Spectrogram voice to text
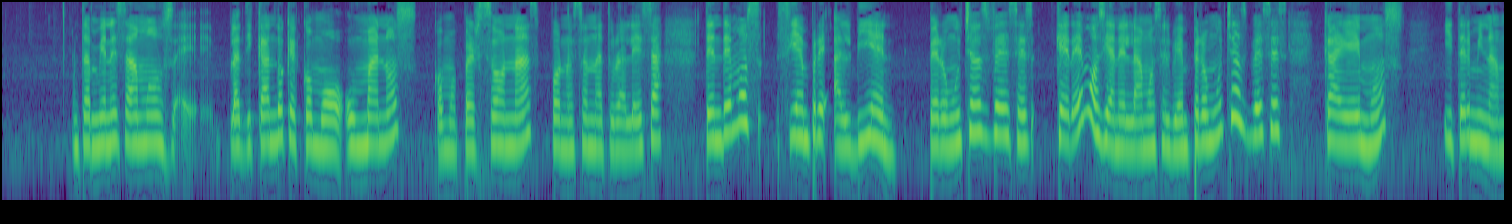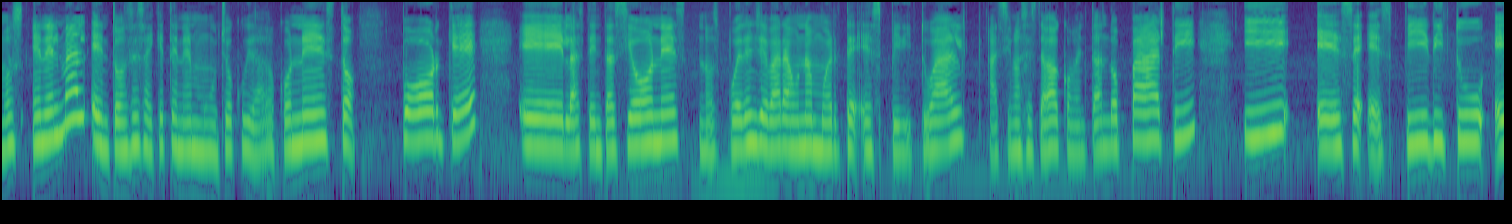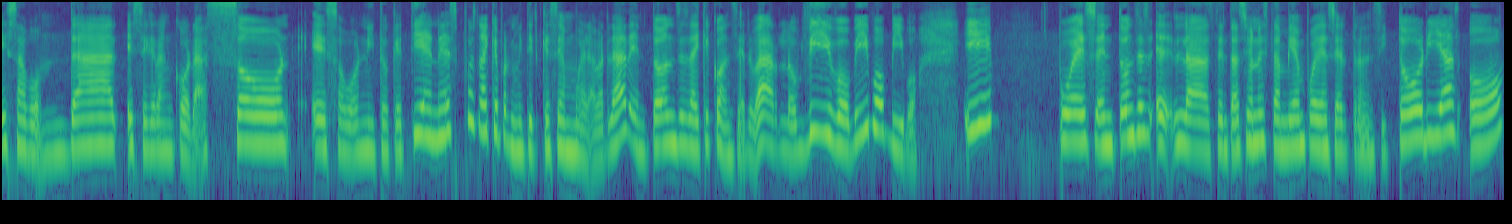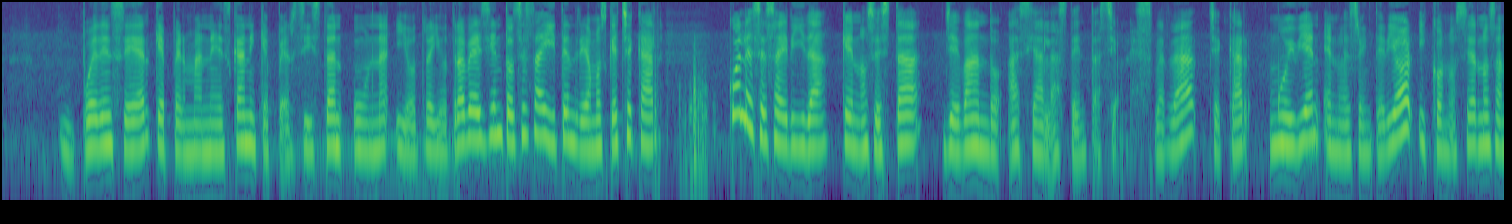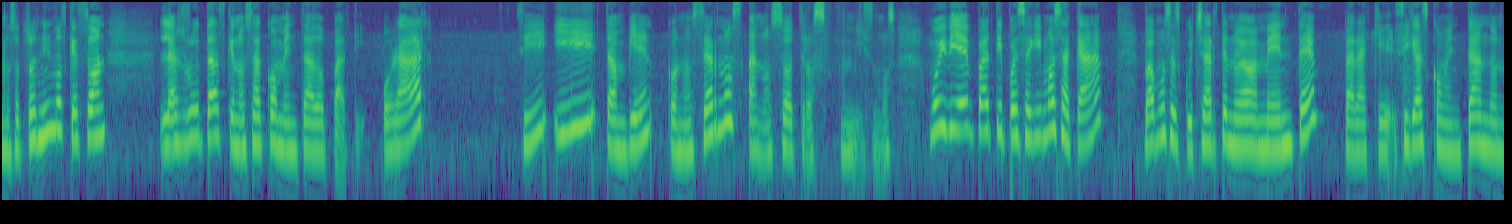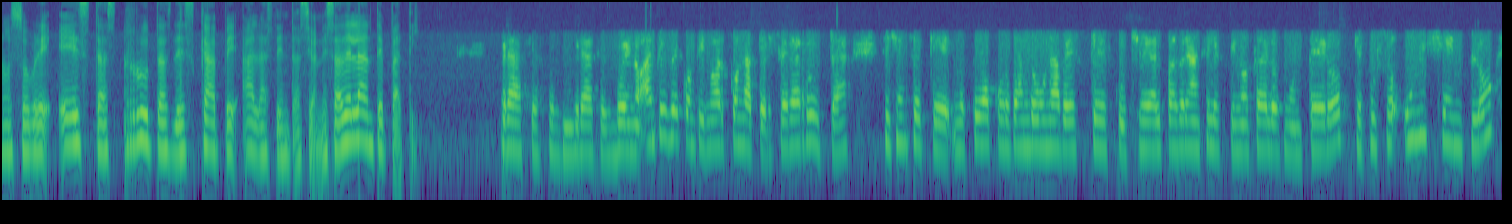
también estamos eh, platicando que como humanos, como personas, por nuestra naturaleza, tendemos siempre al bien, pero muchas veces queremos y anhelamos el bien, pero muchas veces caemos y terminamos en el mal. Entonces hay que tener mucho cuidado con esto, porque eh, las tentaciones nos pueden llevar a una muerte espiritual, así nos estaba comentando Patti, y ese espíritu, esa bondad, ese gran corazón, eso bonito que tienes, pues no hay que permitir que se muera, ¿verdad? Entonces hay que conservarlo vivo, vivo, vivo. Y pues entonces eh, las tentaciones también pueden ser transitorias o pueden ser que permanezcan y que persistan una y otra y otra vez. Y entonces ahí tendríamos que checar cuál es esa herida que nos está llevando hacia las tentaciones, ¿verdad? Checar muy bien en nuestro interior y conocernos a nosotros mismos, que son las rutas que nos ha comentado Patti. Orar, ¿sí? Y también conocernos a nosotros mismos. Muy bien, Patti, pues seguimos acá. Vamos a escucharte nuevamente para que sigas comentándonos sobre estas rutas de escape a las tentaciones. Adelante, Patti. Gracias, gracias. Bueno, antes de continuar con la tercera ruta, fíjense que me estoy acordando una vez que escuché al padre Ángel Espinosa de los Monteros, que puso un ejemplo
